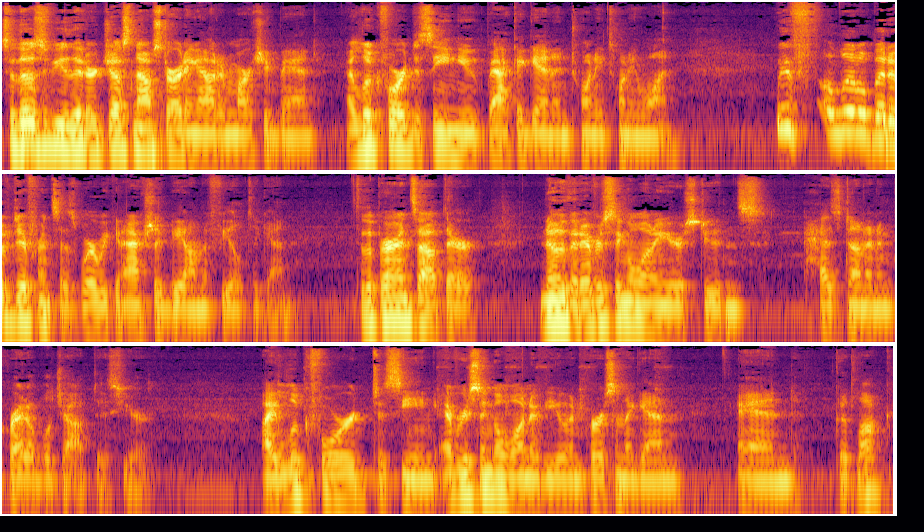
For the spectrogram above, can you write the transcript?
To those of you that are just now starting out in marching band, I look forward to seeing you back again in 2021. Have a little bit of differences where we can actually be on the field again. To the parents out there, know that every single one of your students has done an incredible job this year. I look forward to seeing every single one of you in person again, and good luck.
